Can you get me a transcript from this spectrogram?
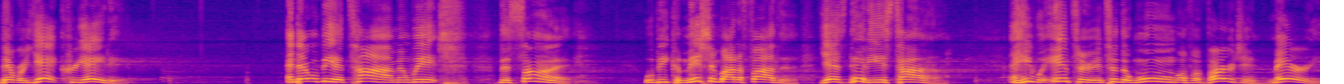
that were yet created. And there will be a time in which the Son will be commissioned by the Father. Yes, Daddy, it's time. And he will enter into the womb of a virgin, Mary,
